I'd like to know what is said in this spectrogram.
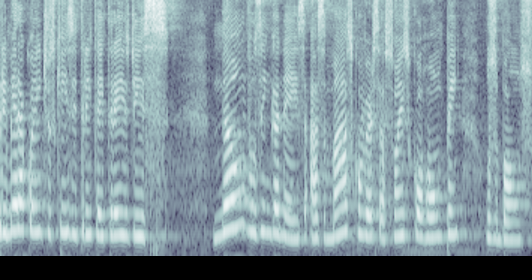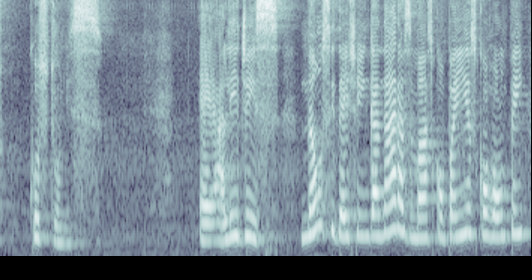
1 Coríntios 15, 33 diz: Não vos enganeis, as más conversações corrompem os bons costumes. É, ali diz: Não se deixem enganar, as más companhias corrompem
